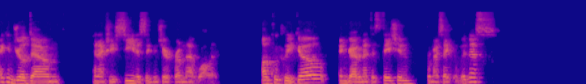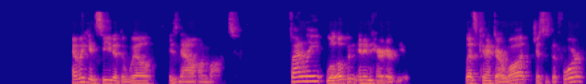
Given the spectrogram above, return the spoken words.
I can drill down and actually see the signature from that wallet. I'll quickly go and grab an attestation for my second witness. And we can see that the will is now unlocked. Finally, we'll open an inheritor view. Let's connect our wallet just as before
